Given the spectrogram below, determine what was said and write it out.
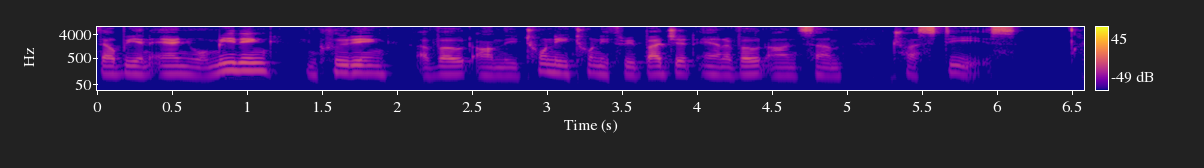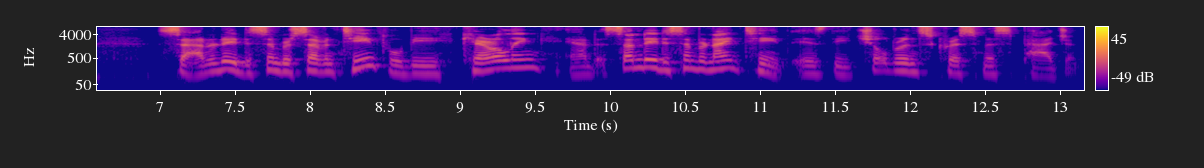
there'll be an annual meeting, including a vote on the 2023 budget and a vote on some trustees. Saturday, December 17th, will be caroling, and Sunday, December 19th, is the Children's Christmas Pageant.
